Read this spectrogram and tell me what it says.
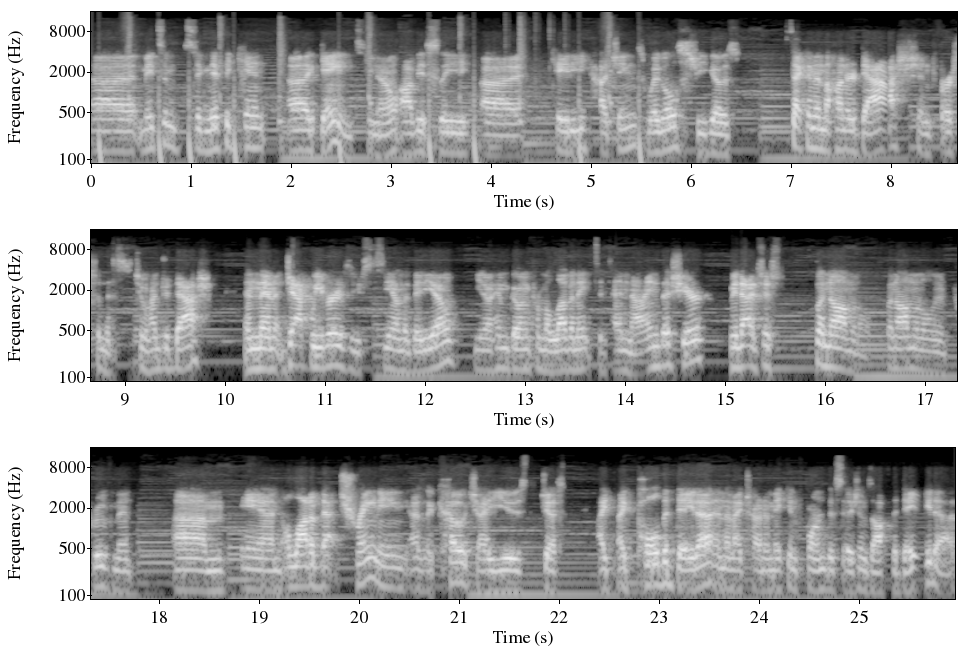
uh, made some significant uh, gains. You know, obviously, uh, Katie Hutchins Wiggles, she goes second in the 100 dash and first in the 200 dash. And then Jack Weaver, as you see on the video, you know, him going from 11.8 to 10.9 this year. I mean, that's just phenomenal, phenomenal improvement. Um, and a lot of that training as a coach, I used just, I, I pull the data and then I try to make informed decisions off the data.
